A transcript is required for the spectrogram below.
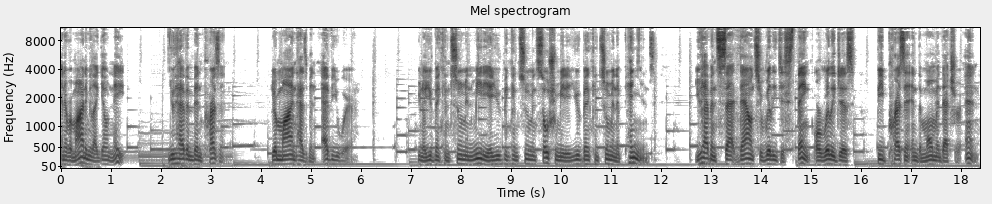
and it reminded me, like, yo, Nate, you haven't been present. Your mind has been everywhere. You know, you've been consuming media, you've been consuming social media, you've been consuming opinions. You haven't sat down to really just think or really just be present in the moment that you're in.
